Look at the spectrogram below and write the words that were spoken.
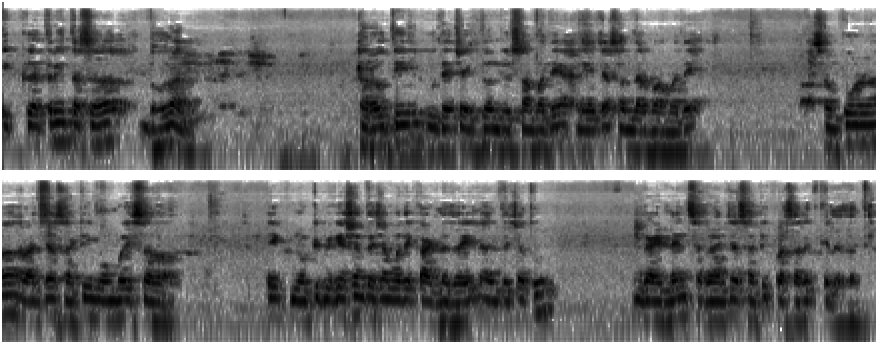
एकत्रित असं धोरण ठरवतील उद्याच्या एक दोन दिवसामध्ये आणि याच्या संदर्भामध्ये संपूर्ण राज्यासाठी मुंबईसह एक नोटिफिकेशन त्याच्यामध्ये काढलं जाईल आणि त्याच्यातून गाईडलाईन सगळ्यांच्यासाठी प्रसारित केल्या जातील.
